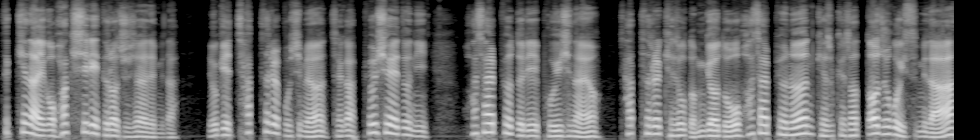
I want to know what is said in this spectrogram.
특히나 이거 확실히 들어주셔야 됩니다. 여기 차트를 보시면 제가 표시해둔 이 화살표들이 보이시나요? 차트를 계속 넘겨도 화살표는 계속해서 떠주고 있습니다.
